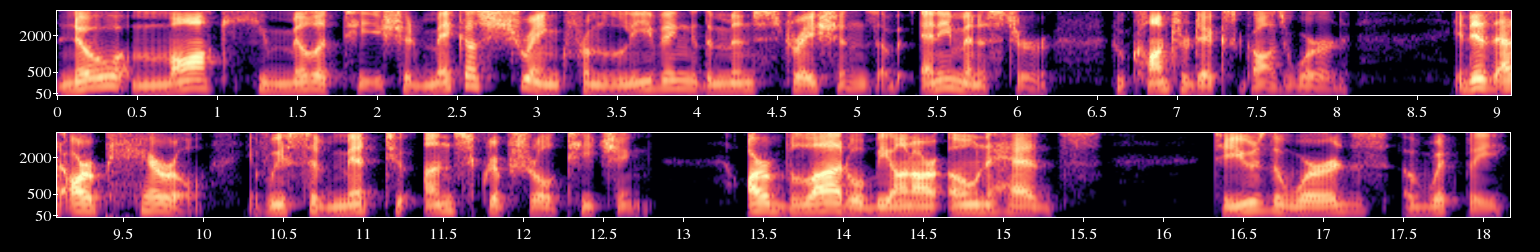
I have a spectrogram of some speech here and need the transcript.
no mock humility should make us shrink from leaving the ministrations of any minister who contradicts God's word. It is at our peril if we submit to unscriptural teaching. Our blood will be on our own heads. To use the words of Whitby,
